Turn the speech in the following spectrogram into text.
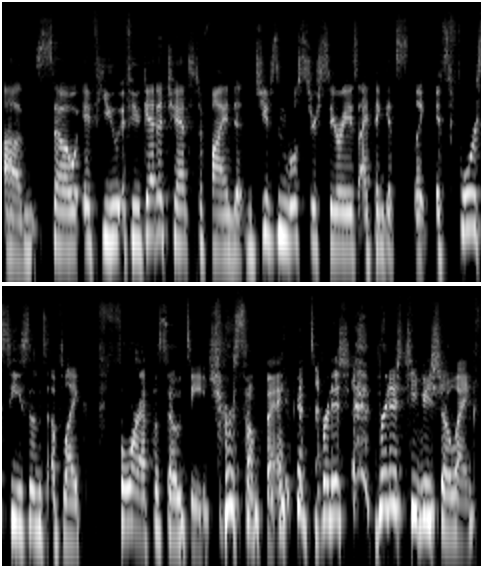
Um, so if you if you get a chance to find it the jeeves and wooster series i think it's like it's four seasons of like four episodes each or something. It's british british tv show length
